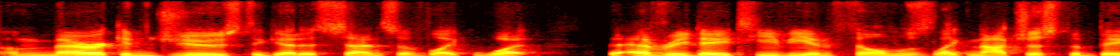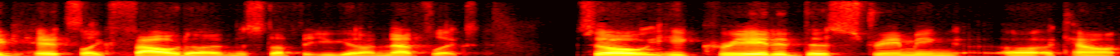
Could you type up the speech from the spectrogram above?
American Jews to get a sense of like what the everyday TV and films like, not just the big hits like Fauda and the stuff that you get on Netflix. So he created this streaming uh, account,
